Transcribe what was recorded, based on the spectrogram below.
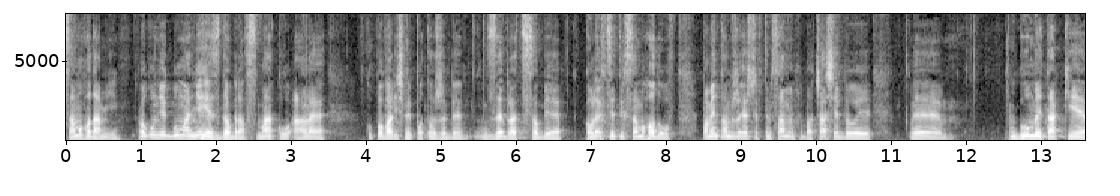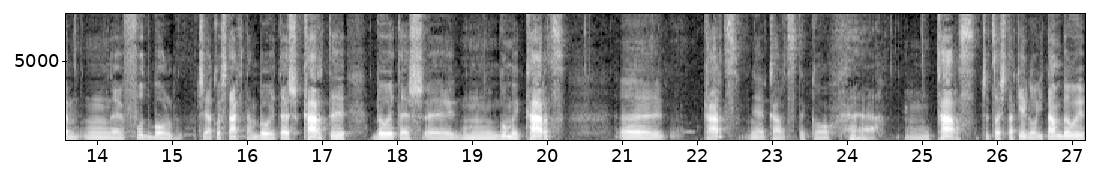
samochodami. Ogólnie guma nie jest dobra w smaku, ale kupowaliśmy po to, żeby zebrać sobie kolekcję tych samochodów. Pamiętam, że jeszcze w tym samym chyba czasie były e, gumy takie mm, futbol, czy jakoś tak, tam były też karty, były też e, mm, gumy cards, e, cards? Nie cards, tylko mm, cars, czy coś takiego i tam były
